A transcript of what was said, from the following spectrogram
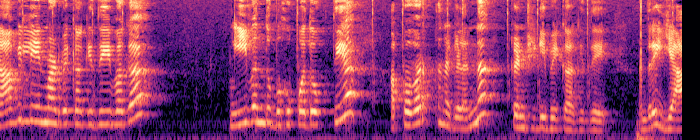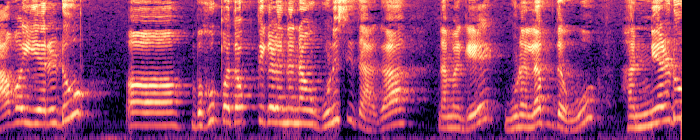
ನಾವಿಲ್ಲಿ ಏನು ಮಾಡಬೇಕಾಗಿದೆ ಇವಾಗ? ಈ ಒಂದು ಬಹುಪದೋಕ್ತಿಯ ಅಪವರ್ತನಗಳನ್ನು ಕಂಡುಹಿಡಿಬೇಕಾಗಿದೆ. ಅಂದರೆ ಯಾವ ಎರಡು ಬಹುಪದೋಕ್ತಿಗಳನ್ನು ನಾವು ಗುಣಿಸಿದಾಗ ನಮಗೆ ಗುಣಲಬ್ಧವು ಹನ್ನೆರಡು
